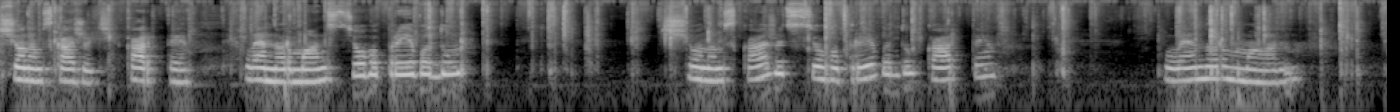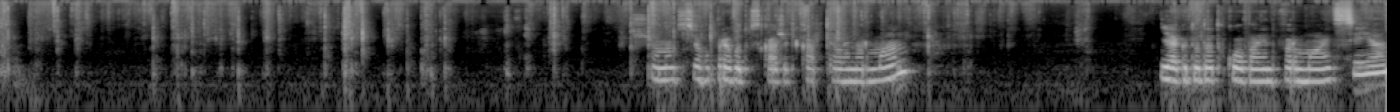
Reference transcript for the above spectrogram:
що нам скажуть карти Ленорман з цього приводу. Що нам скажуть з цього приводу карти Ленорман? Що нам з цього приводу скажуть карти Ленорман? Як додаткова інформація.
